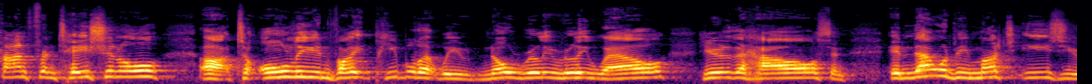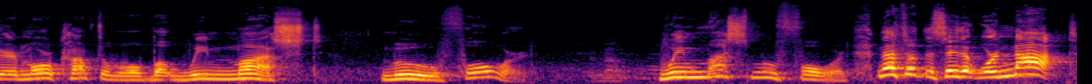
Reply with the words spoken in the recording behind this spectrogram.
confrontational uh, to only invite people that we know really, really well here to the house. And, and that would be much easier and more comfortable, but we must move forward. We must move forward. And that's not to say that we're not.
